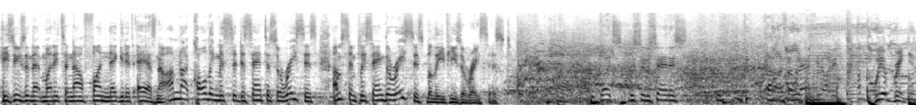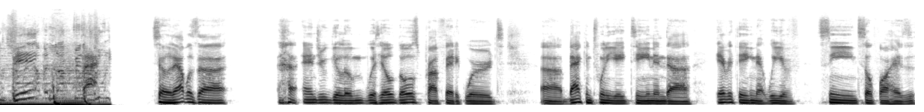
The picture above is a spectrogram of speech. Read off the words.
He's using that money to now fund negative ads. Now, I'm not calling Mr. DeSantis a racist. I'm simply saying the racists believe he's a racist. What's Mr. DeSantis? Uh, we're bringing big back. So that was uh, Andrew Gillum with those prophetic words uh, back in 2018, and uh, everything that we have seen so far has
